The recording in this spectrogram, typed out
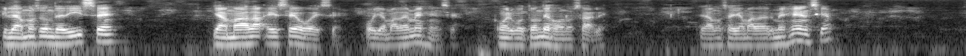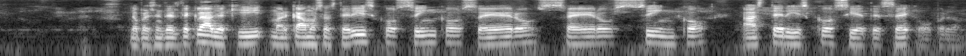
y le damos donde dice llamada SOS o llamada de emergencia. Con el botón de home nos sale. Le damos a llamada de emergencia. Nos presenta el teclado y aquí marcamos asterisco 5005 asterisco 76, oh, perdón,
